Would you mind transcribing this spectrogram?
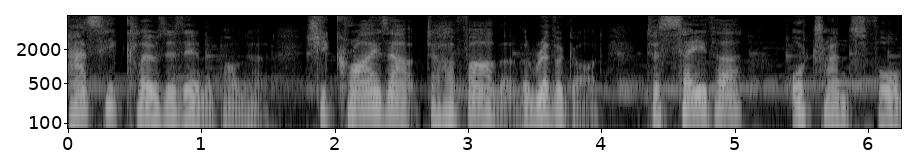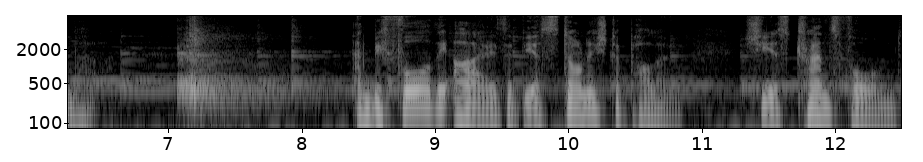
As he closes in upon her, she cries out to her father, the river god, to save her or transform her. And before the eyes of the astonished Apollo, she is transformed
